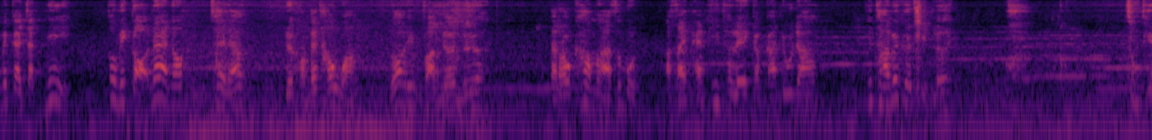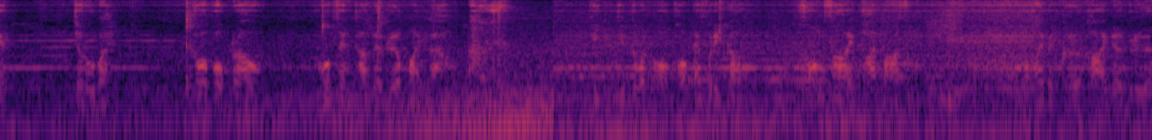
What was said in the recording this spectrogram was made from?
ไม่ไกลจากนี่ต้องมีเกาะแน่นอนใช่แล้ว เรือของแต่เท้าหวังล้อริมฝั่งเดินเรือ แต่เราข้ามมหาสมุทรอาศัยแผนที่ทะเลกับการดูดาว ทิศทางไม่เคยผิดเลยสงเทียนจะรู้ไหมเขาว่าพวกเราพบเส้นทางเดินเรือใหม่แล้ว ที่อยู่ทิศตะวันออกของแอฟริกาสองสายผ่านมหาสมุทรทำให้เป็นเครือข่ายเดินเรือ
